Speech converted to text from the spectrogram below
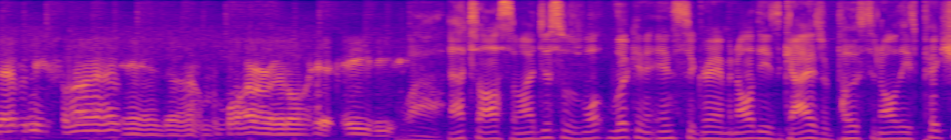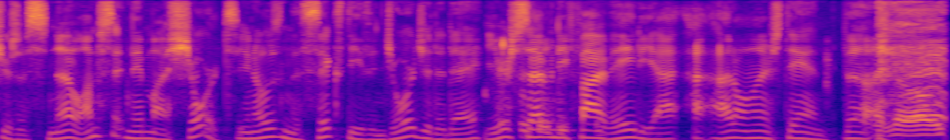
75, and um, tomorrow it'll hit 80. Wow, that's awesome. I just was w- looking at Instagram and all these guys are posting all these pictures of snow. I'm sitting in my shorts. You know, it was in the 60s in Georgia today. You're 75, 80. I, I, I don't understand. The, I know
